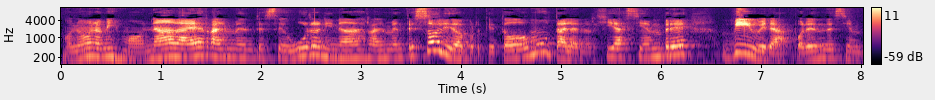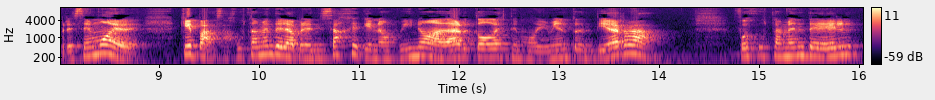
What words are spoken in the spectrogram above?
volvemos a lo mismo, nada es realmente seguro ni nada es realmente sólido, porque todo muta, la energía siempre vibra, por ende siempre se mueve. ¿Qué pasa? Justamente el aprendizaje que nos vino a dar todo este movimiento en tierra fue justamente el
